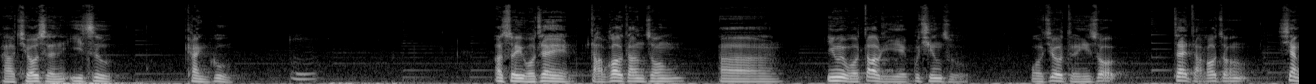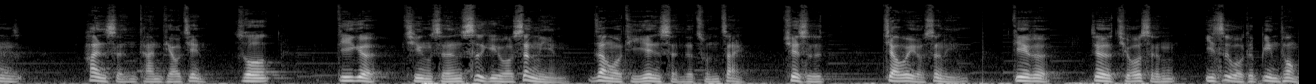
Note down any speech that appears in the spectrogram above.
啊，求神医治看顾，嗯，啊，所以我在祷告当中，啊、呃，因为我道理也不清楚。我就等于说，在祷告中向汉神谈条件，说：第一个，请神赐给我圣灵，让我体验神的存在，确实教会有圣灵；第二个，就求神医治我的病痛，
